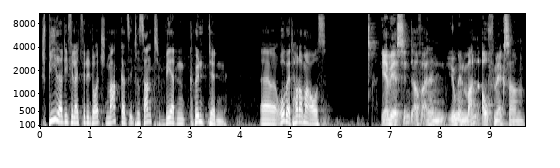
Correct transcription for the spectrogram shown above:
Spieler, die vielleicht für den deutschen Markt ganz interessant werden könnten. Äh, Robert, hau doch mal raus. Ja, wir sind auf einen jungen Mann aufmerksam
